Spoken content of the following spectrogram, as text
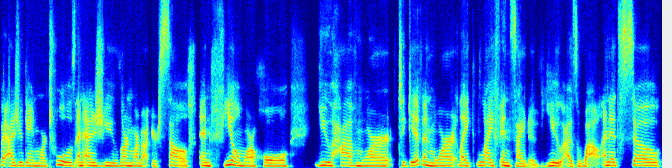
But as you gain more tools and as you learn more about yourself and feel more whole, you have more to give and more like life inside of you as well. And it's so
